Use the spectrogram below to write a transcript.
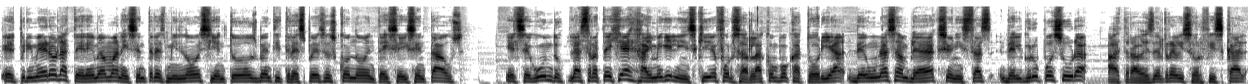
El primero, la TRM amanece en 3.923 pesos con 96 centavos. El segundo, la estrategia de Jaime Gilinski de forzar la convocatoria de una asamblea de accionistas del Grupo Sura a través del revisor fiscal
